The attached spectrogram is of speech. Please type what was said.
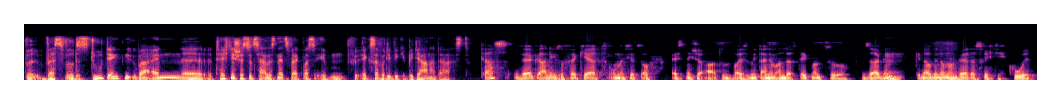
was würdest du denken über ein äh, technisches soziales Netzwerk, was eben für extra für die Wikipedianer da ist? Das wäre gar nicht so verkehrt, um es jetzt auf estnische Art und Weise mit einem Understatement zu sagen. Mhm. Genau genommen wäre das richtig cool.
